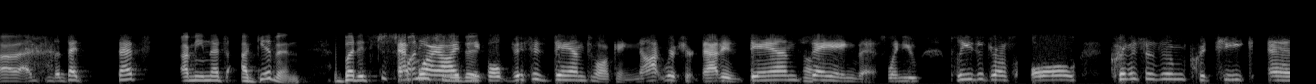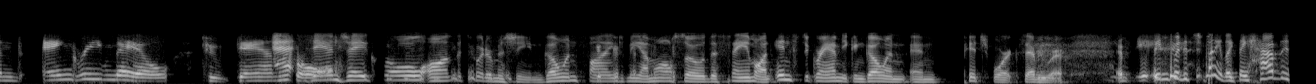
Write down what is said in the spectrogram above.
Uh, that that's I mean that's a given. But it's just funny FYI, that, people, this is Dan talking, not Richard. That is Dan oh. saying this. When you please address all criticism, critique, and angry mail to Dan At Kroll. Dan J. Kroll on the Twitter machine. Go and find me. I'm also the same on Instagram. You can go and, and pitchforks everywhere. but it's funny, like they have this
